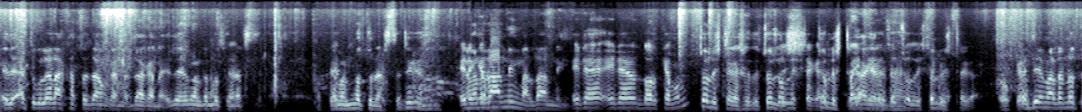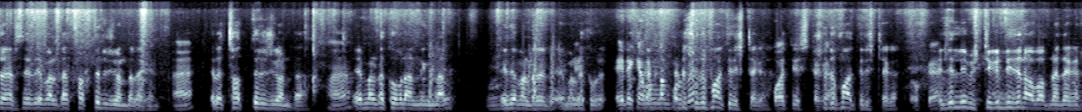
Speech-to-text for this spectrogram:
যে এতগুলো রাখার তো জায়গা না- জায়গা এই এই মালটা নতুন আসছে। এই নতুন আসছে ঠিক আছে? এটা? রানিং মাল রানিং এটা এটার দর কেমন? চল্লিশ টাকা শুধু চল্লিশ 40 টাকা। চল্লিশ টাকা আগে 40 হ্যাঁ, চল্লিশ টাকা। ওকে এই যে মালটা নতুন আসছে এই যে মালটা ছত্রিশ ঘণ্টা দেখেন। হ্যাঁ। এটা ছত্রিশ ঘণ্টা। হ্যাঁ। এই মালটা খুব রানিং মাল। এই যে মালটা এই মালটা খুব এটা কেমন দাম পড়বে? শুধু পঁয়ত্রিশ টাকা। পঁয়ত্রিশ টাকা। শুধু পঁয়ত্রিশ টাকা। ওকে এই যে লিপস্টিকের ডিজাইন অভাব না দেখেন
